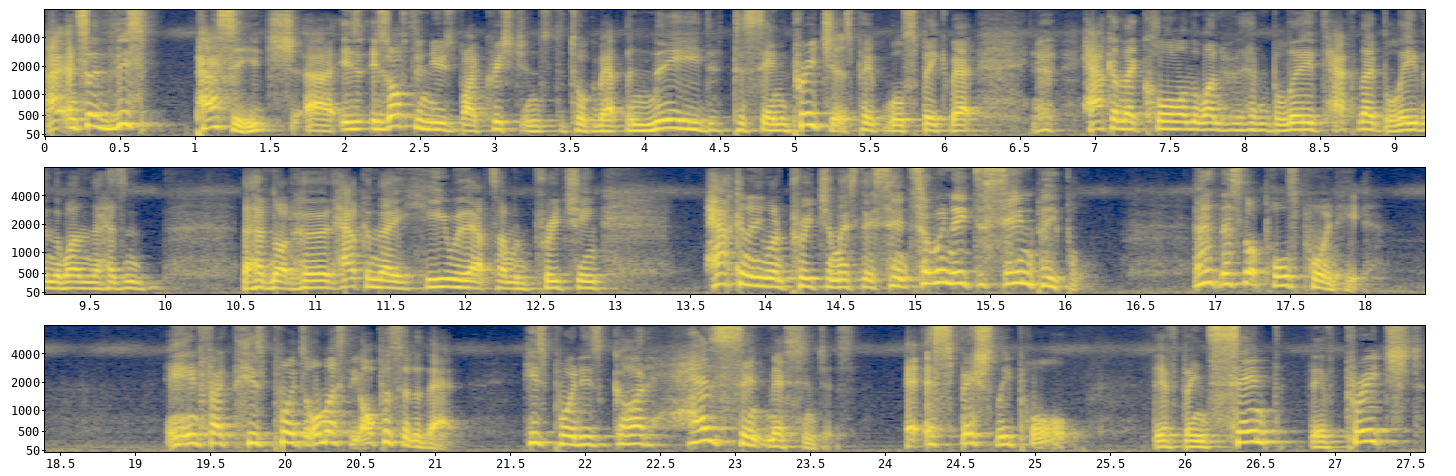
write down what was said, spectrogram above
And so this passage uh, is, is, often used by Christians to talk about the need to send preachers. People will speak about, you know, how can they call on the one who hasn't believed? How can they believe in the one that hasn't, they have not heard? How can they hear without someone preaching? How can anyone preach unless they're sent? So we need to send people. That, that's not Paul's point here. In fact, his point's almost the opposite of that. His point is God has sent messengers, especially Paul. They've been sent, they've preached,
